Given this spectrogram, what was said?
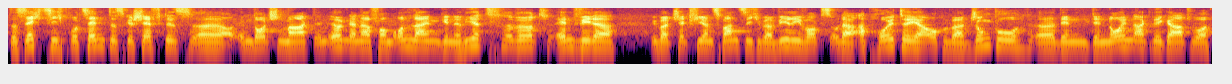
dass 60 Prozent des Geschäftes äh, im deutschen Markt in irgendeiner Form online generiert wird, entweder über Check24, über Verivox oder ab heute ja auch über Junko, äh, den, den neuen Aggregator.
